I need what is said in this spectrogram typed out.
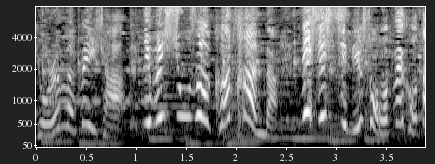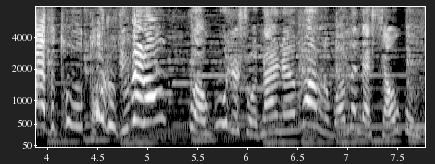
有人问为啥？因为凶色可餐呐！那些心里说我胃口大的，吐吐出去喂龙！光顾着说男人，忘了我们的小公主。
